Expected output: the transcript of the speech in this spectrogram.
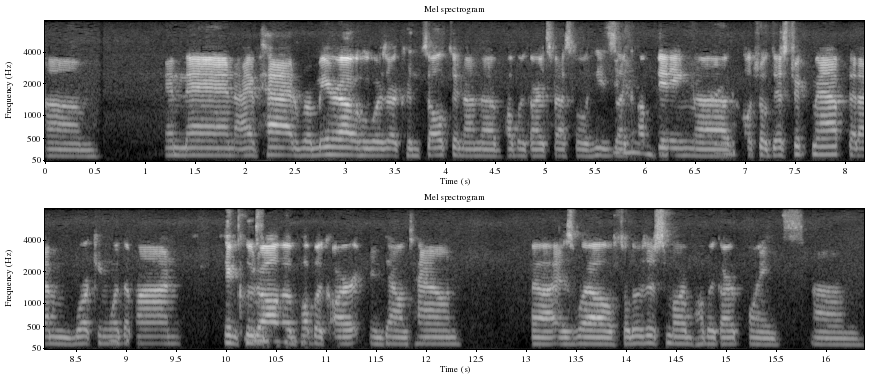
Um, and then I've had Ramiro, who was our consultant on the Public Arts Festival. He's like updating the cultural district map that I'm working with him on to include all the public art in downtown uh, as well. So those are some more public art points. Um,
